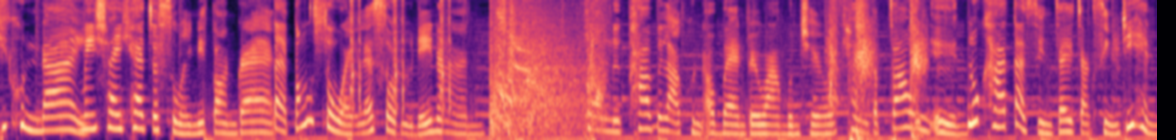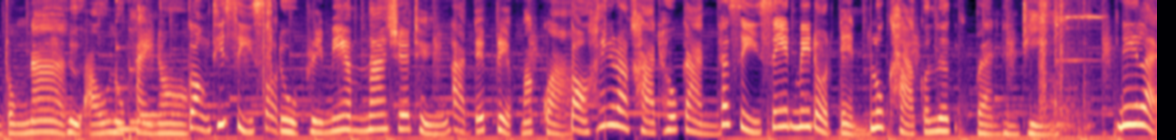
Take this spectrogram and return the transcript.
ที่คุณได้ไม่ใช่แค่จะสวยในตอนแรก แต่ต้องสวยและสดอยู่ได้นานลองนึกภาพเวลาคุณเอาแบรนด์ไปวางบนเชลฟ์แข่งกับเจ้าอื่นๆ ลูกค้าตัดสินใจจากสิ่งที่เห็นตรงหน้า หรือเอาลุคภายนอก กล่องที่สีสดดูพรีเมียมน่าเชื่อถืออาจได้เปรียบมากกว่า ต่อให้ราคาเท่ากัน ถ้าสีซีดไม่โดดเด่น ลูกค้าก็เลือกอีกแบรนด์ทันทีนี่แหละ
